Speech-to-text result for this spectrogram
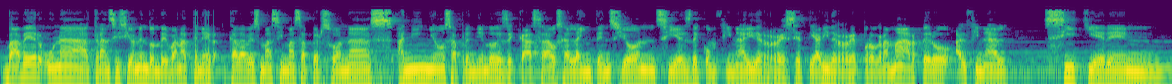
Va a haber una transición en donde van a tener cada vez más y más a personas, a niños aprendiendo desde casa, o sea, la intención sí es de confinar y de resetear y de reprogramar, pero al final sí quieren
